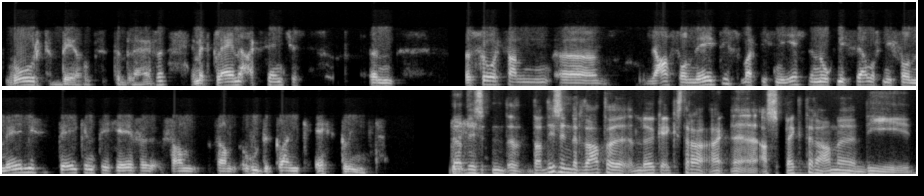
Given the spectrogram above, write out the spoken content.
woordbeeld te blijven. En met kleine accentjes een, een soort van, uh, ja, fonetisch, maar het is niet echt en ook niet zelf niet fonemisch teken te geven van, van hoe de klank echt klinkt. Dat is, dat, is inderdaad een leuk extra eh, aspect eraan, eh, die,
